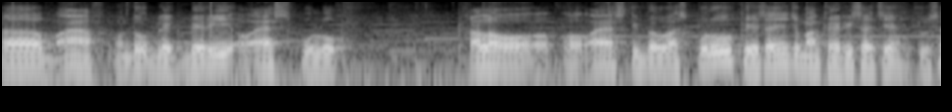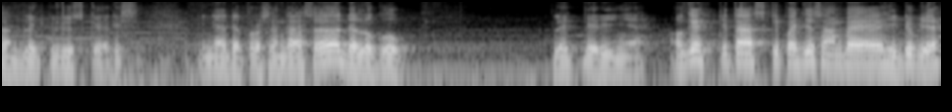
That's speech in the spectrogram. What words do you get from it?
uh, maaf, untuk BlackBerry OS 10. Kalau OS di bawah 10 biasanya cuma garis saja, tulisan BlackBerry garis. Ini ada persentase, ada logo BlackBerry-nya. Oke, kita skip aja sampai hidup ya.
